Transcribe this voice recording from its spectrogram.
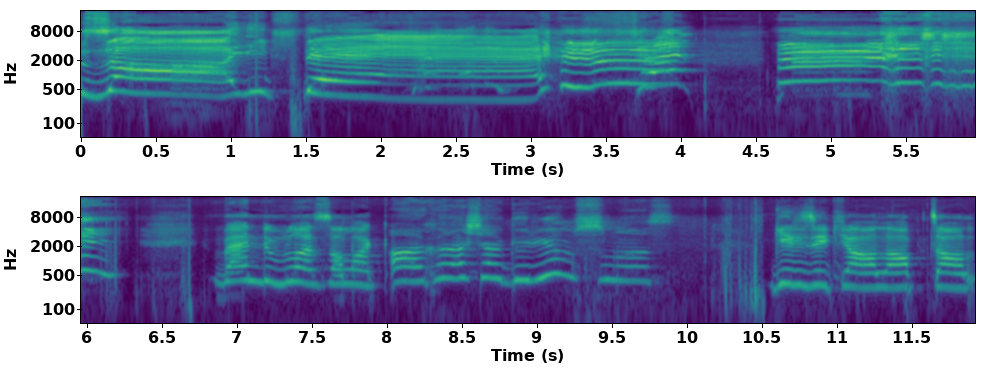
Za işte. Bendim lan salak. Arkadaşlar görüyor musunuz? Gerizekalı aptal.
